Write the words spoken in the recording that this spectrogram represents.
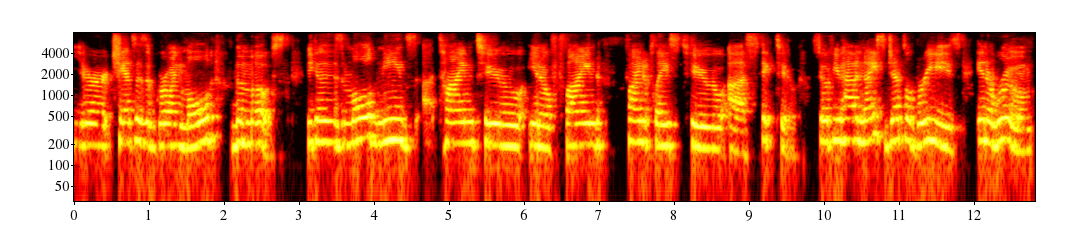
your chances of growing mold the most because mold needs uh, time to you know find find a place to uh, stick to. So if you have a nice gentle breeze in a room,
